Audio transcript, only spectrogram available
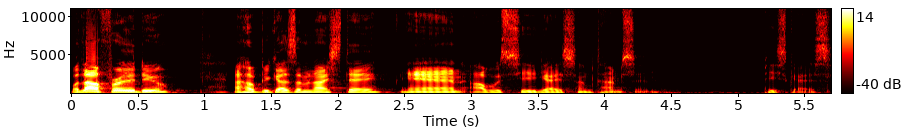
without further ado, I hope you guys have a nice day, and I will see you guys sometime soon. Peace, guys.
